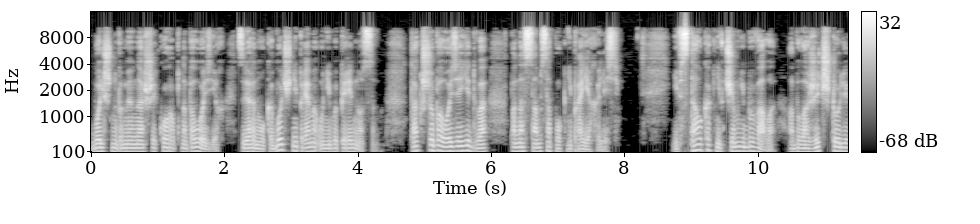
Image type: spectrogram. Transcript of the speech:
больше напоминавший короб на полозьях, свернул к обочине прямо у него перед носом. Так что полозья едва по носам сапог не проехались. И встал, как ни в чем не бывало. Обложить, что ли,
